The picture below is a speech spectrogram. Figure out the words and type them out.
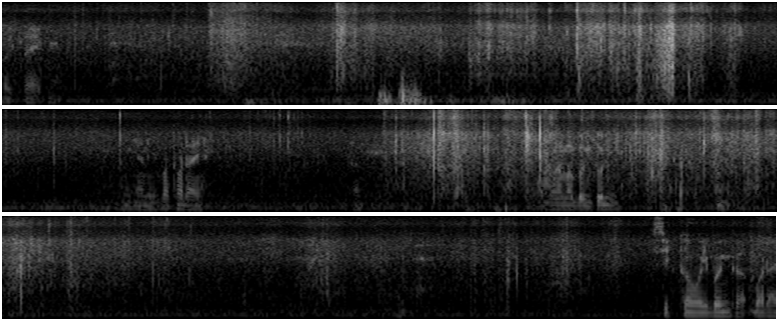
รอยแตกนี่ยนี่อันนี้ว่าเท่าใด ผม ว่ามาเบิ่งตัวนี้สิเกาไว้เบิ่งกับบ่ได้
